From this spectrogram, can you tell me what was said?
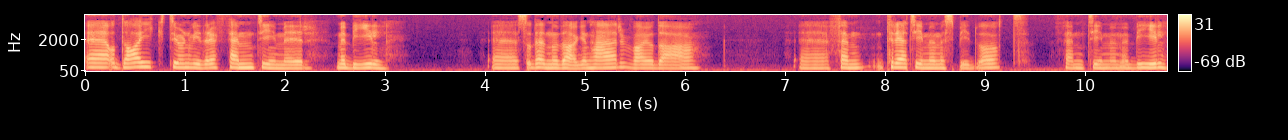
Eh, og da gikk turen videre fem timer med bil. Eh, så denne dagen her var jo da eh, fem, tre timer med speedboat, fem timer med bil.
